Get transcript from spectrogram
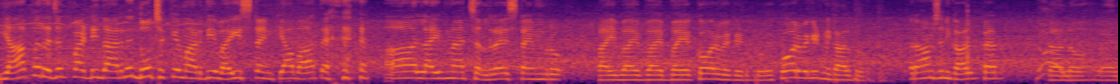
यहाँ पर रजत पाटीदार ने दो छक्के मार दिए भाई इस टाइम क्या बात है। आ, लाइव मैच चल रहा है इस टाइम ब्रो भाई भाई भाई भाई, एक और विकेट ब्रो एक और विकेट निकाल ब्रो आराम से निकाल, पैर चलो वेल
